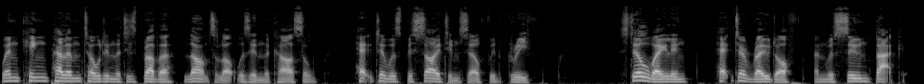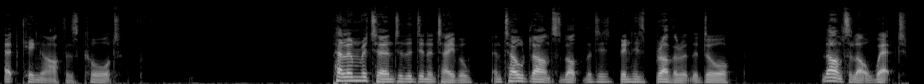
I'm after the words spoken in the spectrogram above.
When King Pellam told him that his brother Lancelot was in the castle, Hector was beside himself with grief. Still wailing, Hector rode off and was soon back at King Arthur's court. Pellam returned to the dinner table and told Lancelot that it had been his brother at the door. Lancelot wept,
